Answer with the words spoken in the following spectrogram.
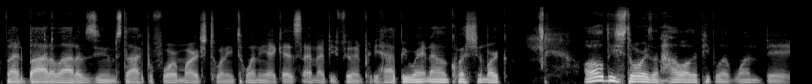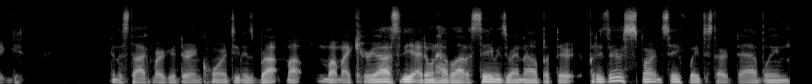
If I'd bought a lot of Zoom stock before March 2020, I guess I might be feeling pretty happy right now. Question mark. All these stories on how other people have won big in the stock market during quarantine has brought my, my, curiosity. I don't have a lot of savings right now, but there but is there a smart and safe way to start dabbling?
